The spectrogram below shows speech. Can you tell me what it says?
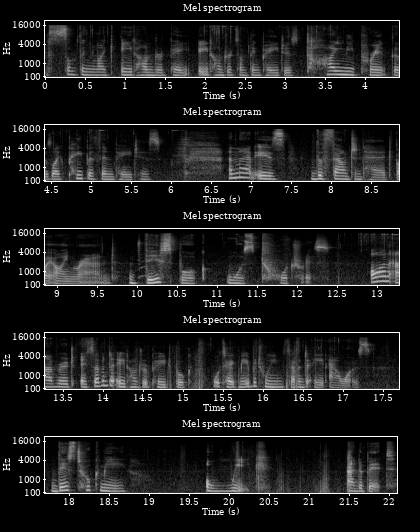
something like 800 page, 800 something pages, tiny print, those like paper thin pages, and that is The Fountainhead by Ayn Rand. This book was torturous. On average, a 7 to 800 page book will take me between 7 to 8 hours. This took me a week and a bit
